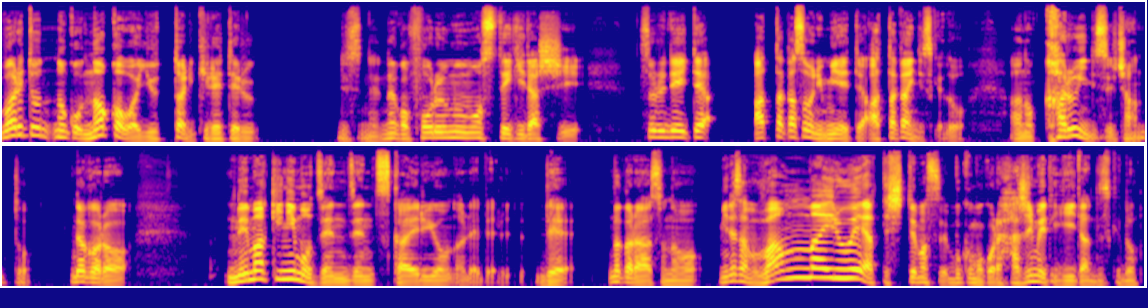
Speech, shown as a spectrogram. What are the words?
割となんか中はゆったり着れてる。ですね。なんかフォルムも素敵だしそれでいてあったかそうに見えてあったかいんですけどあの軽いんですよちゃんと。だから寝巻きにも全然使えるようなレベル。でだからその皆さんワンマイルウェアって知ってます？僕もこれ初めて聞いたんですけど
